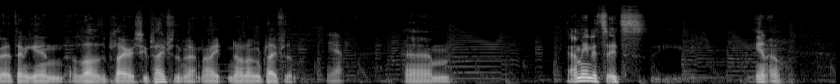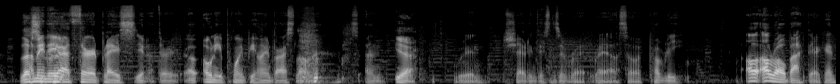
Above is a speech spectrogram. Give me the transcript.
uh, then again, a lot of the players who played for them that night no longer play for them. Yeah. Um, I mean, it's it's you know. I mean, they are third place. You know, they're only a point behind Barcelona, and Yeah. we're in shouting distance of Re- Real. So I probably, I'll, I'll roll back there again.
